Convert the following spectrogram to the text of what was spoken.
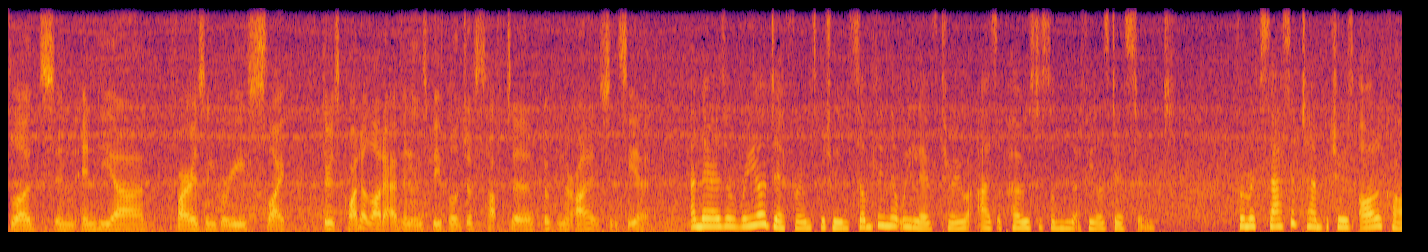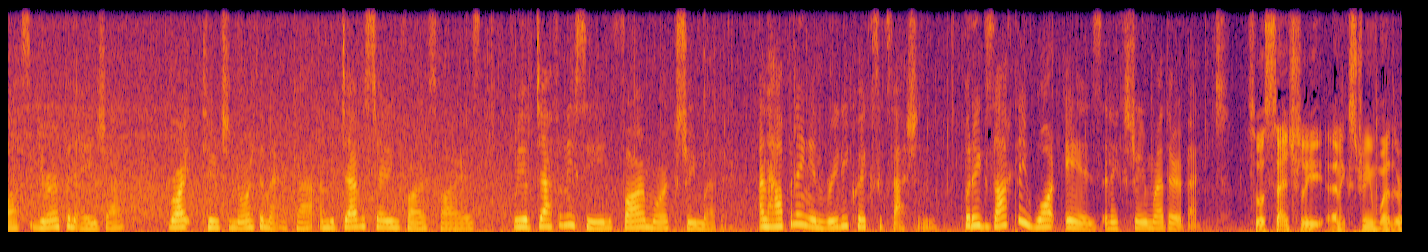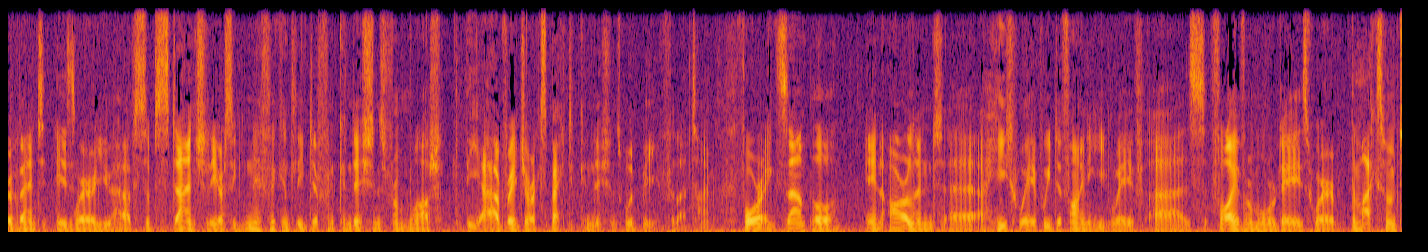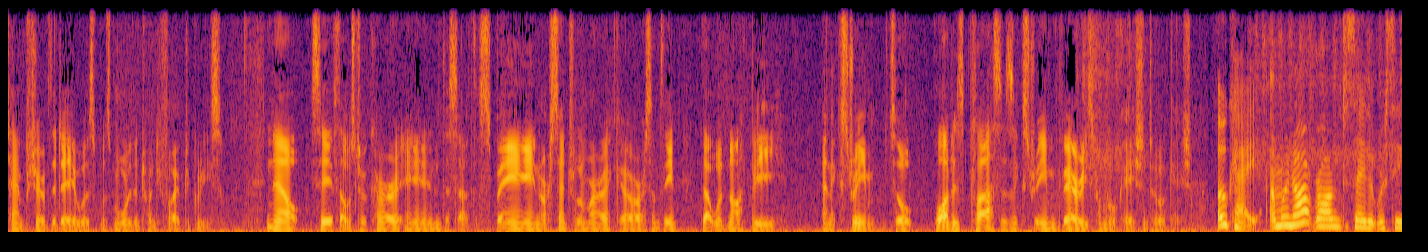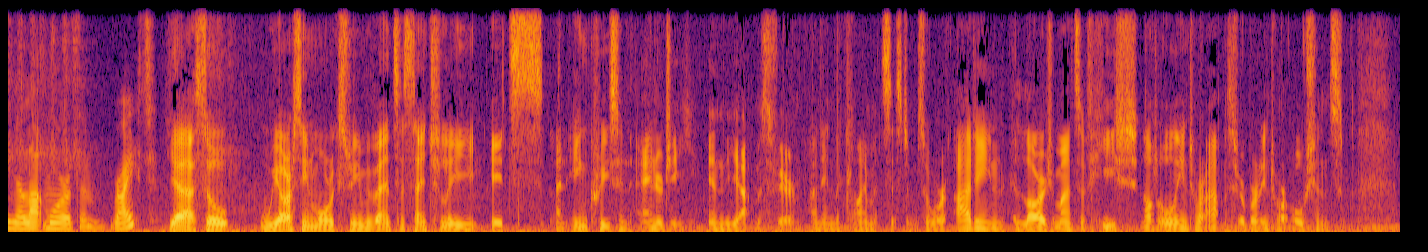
floods in India, fires in Greece. Like, there's quite a lot of evidence. People just have to open their eyes and see it. And there is a real difference between something that we live through as opposed to something that feels distant. From excessive temperatures all across Europe and Asia, right through to North America and the devastating forest fires, we have definitely seen far more extreme weather, and happening in really quick succession. But exactly what is an extreme weather event? So, essentially, an extreme weather event is where you have substantially or significantly different conditions from what the average or expected conditions would be for that time. For example, in Ireland, uh, a heat wave, we define a heat wave as five or more days where the maximum temperature of the day was, was more than 25 degrees. Now, say if that was to occur in the south of Spain or Central America or something, that would not be an extreme. So, what is classed as extreme varies from location to location. Okay, and we're not wrong to say that we're seeing a lot more of them, right? Yeah, so we are seeing more extreme events. Essentially, it's an increase in energy in the atmosphere and in the climate system. So, we're adding large amounts of heat not only into our atmosphere but into our oceans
